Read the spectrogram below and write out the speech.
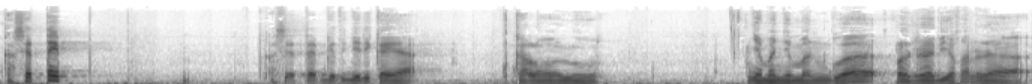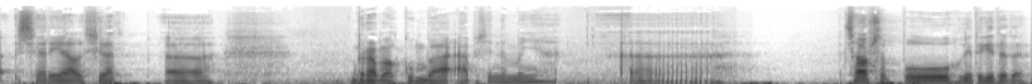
kaset tape. Kaset tape gitu. Jadi kayak kalau lu nyaman nyaman gue kalau di radio kan ada serial silat uh, Brahma Kumba apa sih namanya? Uh, saur sepuh gitu-gitu tuh.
